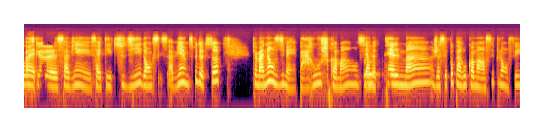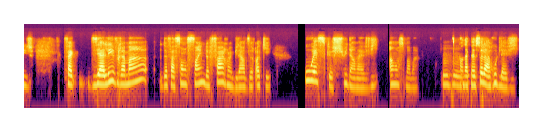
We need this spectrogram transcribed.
parce que ça vient, ça a été étudié, donc ça vient un petit peu de tout ça. Puis maintenant, on se dit, mais par où je commence? Il y en a mmh. tellement, je ne sais pas par où commencer, puis là, on fige. Fait d'y aller vraiment de façon simple, de faire un bilan, de dire, OK, où est-ce que je suis dans ma vie en ce moment? On mmh appelle ça la roue de la vie.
